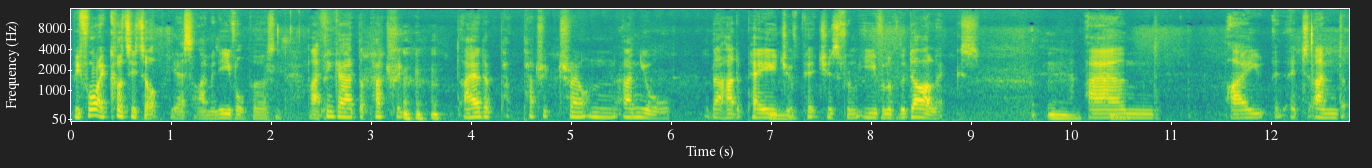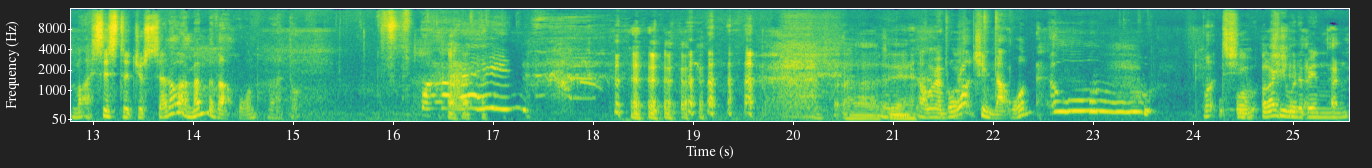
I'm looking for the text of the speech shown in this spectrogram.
before I cut it up. Yes, I'm an evil person. I think I had the Patrick, I had a Patrick Troughton annual that had a page of pictures from Evil of the Daleks, and I, it, and my sister just said, "Oh, I remember that one." And I thought, fine. Uh. I remember watching that one. Ooh. But she, Well, but she would have been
